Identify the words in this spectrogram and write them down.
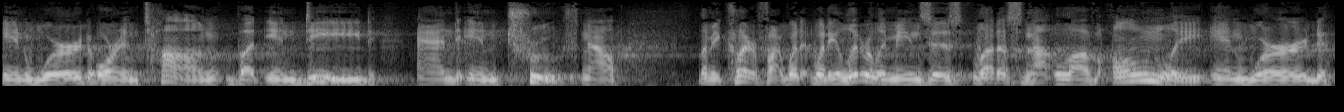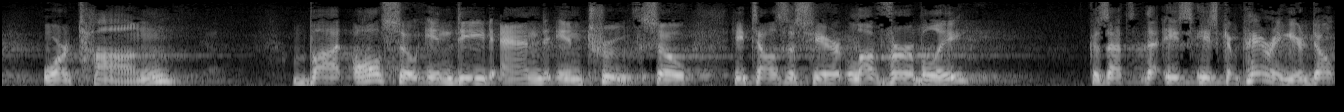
in word or in tongue, but in deed and in truth. Now, let me clarify. What, what he literally means is let us not love only in word or tongue, but also in deed and in truth. So he tells us here love verbally, because that's that he's, he's comparing here. Don't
